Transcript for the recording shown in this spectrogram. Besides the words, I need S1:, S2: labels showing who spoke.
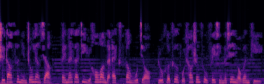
S1: 迟到四年中亮相，被 NASA 寄予厚望的 X 杠59如何克服超声速飞行的现有问题？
